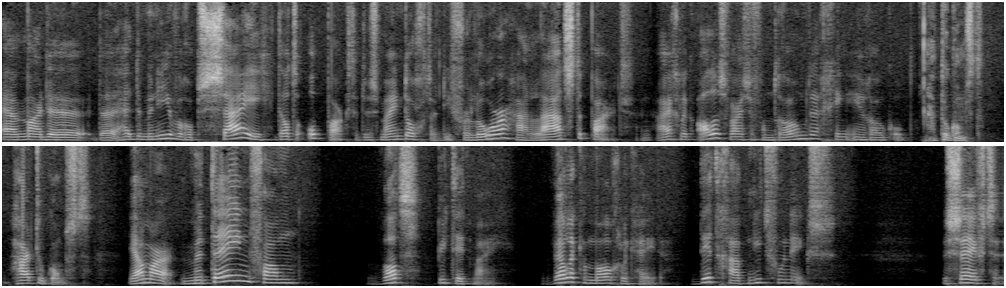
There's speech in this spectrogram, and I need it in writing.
Eh, maar de, de, de manier waarop zij dat oppakte, dus mijn dochter, die verloor haar laatste paard. En eigenlijk alles waar ze van droomde, ging in rook op. Ja, toekomst. Haar toekomst. Ja, maar meteen van, wat biedt dit mij? Welke mogelijkheden? Dit gaat niet voor niks. Dus ze heeft,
